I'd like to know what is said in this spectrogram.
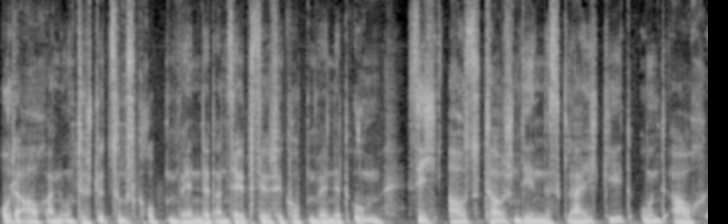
oder auch an Unterstützungsgruppen wendet, an Selbsthilfegruppen wendet, um sich auszutauschen, denen es gleich geht und auch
